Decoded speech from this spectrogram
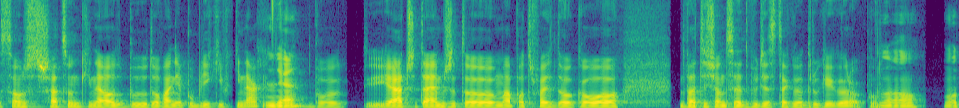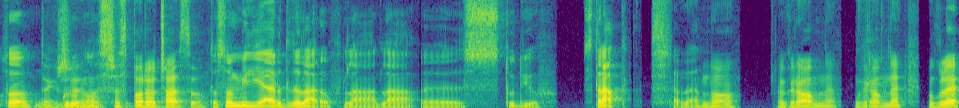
są, szacunki na odbudowanie publiki w kinach? Nie? Bo ja czytałem, że to ma potrwać do około 2022 roku. No, no to Także grubo. no, jeszcze sporo czasu. To są miliardy dolarów dla, dla y, studiów. Strat, prawda? No, ogromne, ogromne. W ogóle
